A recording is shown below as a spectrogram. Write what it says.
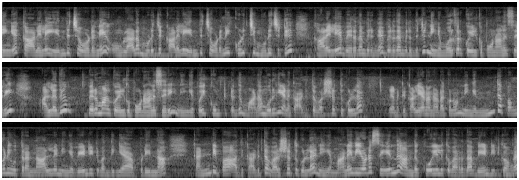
நீங்கள் காலையில் எந்திரிச்ச உடனே உங்களால் முடிஞ்ச காலையில் எந்திரிச்ச உடனே குளித்து முடிச்சுட்டு காலையிலேயே விரதம் இருங்க. விரதம் இருந்துட்டு நீங்கள் முருகர் கோயிலுக்கு போனாலும் சரி அல்லது பெருமாள் கோயிலுக்கு போனாலும் சரி நீங்கள் போய் கும்பிட்டுட்டு வந்து மனமுருகி எனக்கு அடுத்த வருஷத்துக்குள்ளே எனக்கு கல்யாணம் நடக்கணும்னு நீங்கள் இந்த பங்குனி உத்திர நாளில் நீங்கள் வேண்டிட்டு வந்தீங்க அப்படின்னா கண்டிப்பாக அதுக்கு அடுத்த வருஷத்துக்குள்ளே நீங்கள் மனைவியோடு சேர்ந்து அந்த கோயிலுக்கு வரதா வேண்டிட்டுக்கோங்க.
